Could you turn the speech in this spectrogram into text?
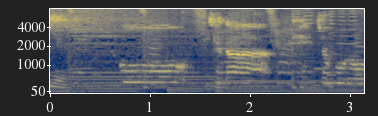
예. 또 제가 개인적으로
